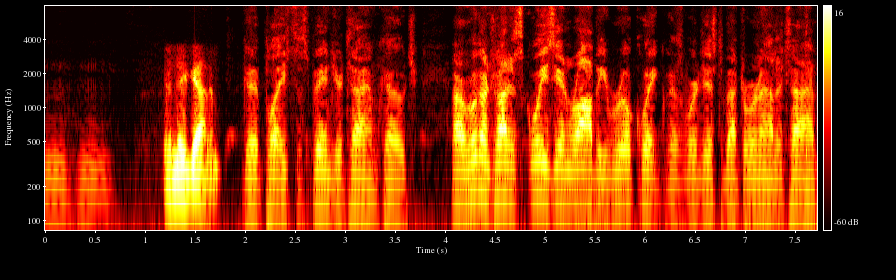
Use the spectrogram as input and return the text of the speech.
Mm-hmm. And they got him. Good place to spend your time, Coach. All right, we're going to try to squeeze in Robbie real quick because we're just about to run out of time.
